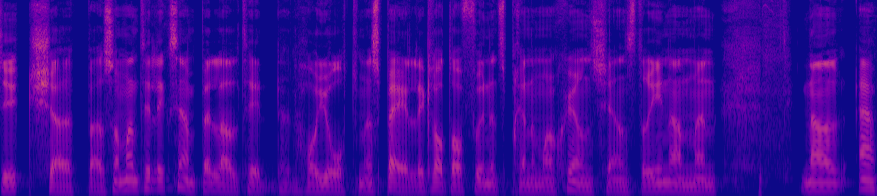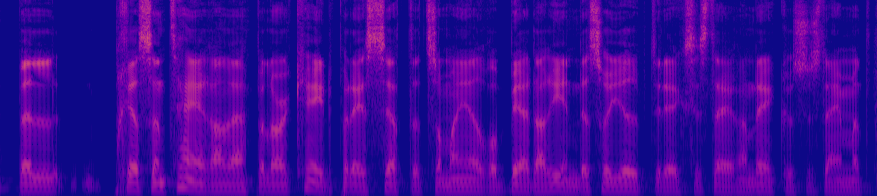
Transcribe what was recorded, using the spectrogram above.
styckköpa som man till exempel alltid har gjort med spel. Det är klart det har funnits prenumerationstjänster innan men när Apple presenterar Apple Arcade på det sättet som man gör och bäddar in det så djupt i det existerande ekosystemet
